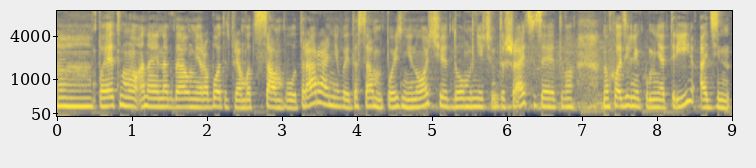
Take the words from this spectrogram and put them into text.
а, Поэтому она иногда у меня работает прям вот с самого утра раннего и до самой поздней ночи. Дома нечем дышать из-за этого. Но холодильник у меня три. Один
